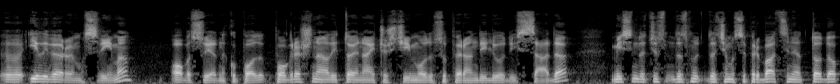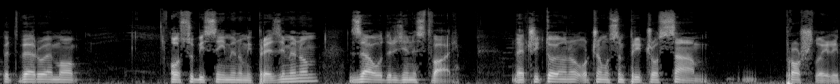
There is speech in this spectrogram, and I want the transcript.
E, ili verujemo svima, oba su jednako pogrešna, ali to je najčešći modus operandi ljudi sada. Mislim da, će, da, smo, da ćemo se prebaciti na to da opet verujemo osobi sa imenom i prezimenom za određene stvari. Znači, to je ono o čemu sam pričao sam prošloj ili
